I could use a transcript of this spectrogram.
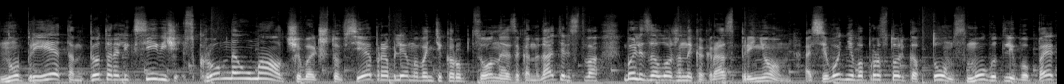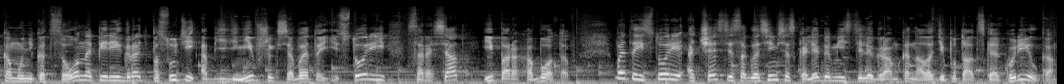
Но при этом Петр Алексеевич скромно умалчивает, что все проблемы в антикоррупционное законодательство законодательства были заложены как раз при нем. А сегодня вопрос только в том, смогут ли ВП коммуникационно переиграть по сути объединившихся в этой истории Соросят и Парохоботов. В этой истории отчасти согласимся с коллегами из телеграм-канала «Депутатская курилка».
